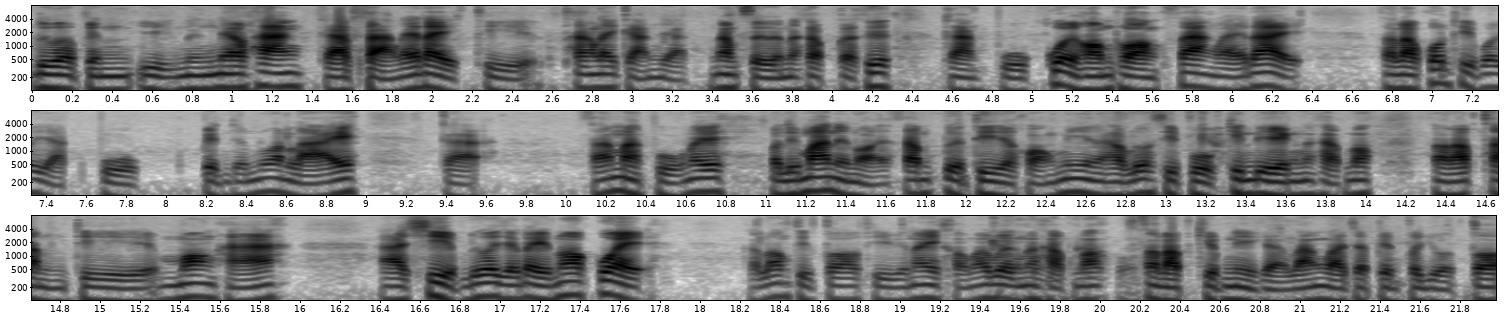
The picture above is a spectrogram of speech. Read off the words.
หรือว่าเป็นอีกหนึ่งแนวทางการสร้างรายได้ที่ทางรายการอยากนำเสนอนะครับ ก็คือการปลูกกล้วยหอมทองสร้างรายได้สำหรับคนที่บ่อยากปลูกเป็นจำนวนหลายก็ สามารถปลูกในปริมาณหน่อยๆซ้ำเตือนที่เจ้าของมีนะครับหรือว่าสิปลูกกินเองนะครับเนาะสำหรับท่านที่มองหาอาชีพหรือว่าอยากได้นอกกล้วยก็ลองติดต่อพี่วินัยเขามาเบิ่งนะครับเนาะครับผมสำหรับคลิปนี้ก็หวังว่าจะเป็นประโยชน์ต่อ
